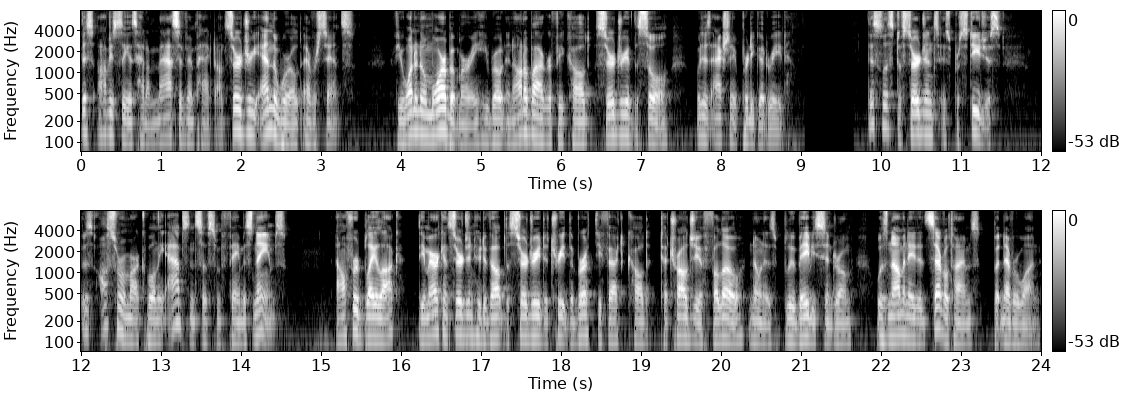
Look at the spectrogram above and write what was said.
This obviously has had a massive impact on surgery and the world ever since. If you want to know more about Murray, he wrote an autobiography called Surgery of the Soul, which is actually a pretty good read. This list of surgeons is prestigious, but is also remarkable in the absence of some famous names. Alfred Blalock, the American surgeon who developed the surgery to treat the birth defect called tetralogy of Fallot, known as blue baby syndrome, was nominated several times but never won.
